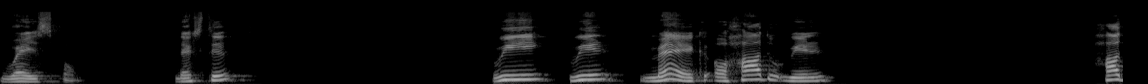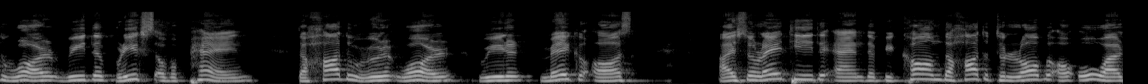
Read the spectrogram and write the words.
ways. Next, we will make a hard will hard wall with the bricks of pain. The hard wall will make us isolated and become the hard to love or over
